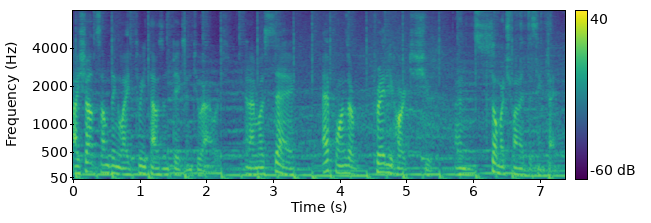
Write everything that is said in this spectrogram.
I shot something like 3,000 pics in two hours. And I must say, F1s are pretty hard to shoot and so much fun at the same time.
